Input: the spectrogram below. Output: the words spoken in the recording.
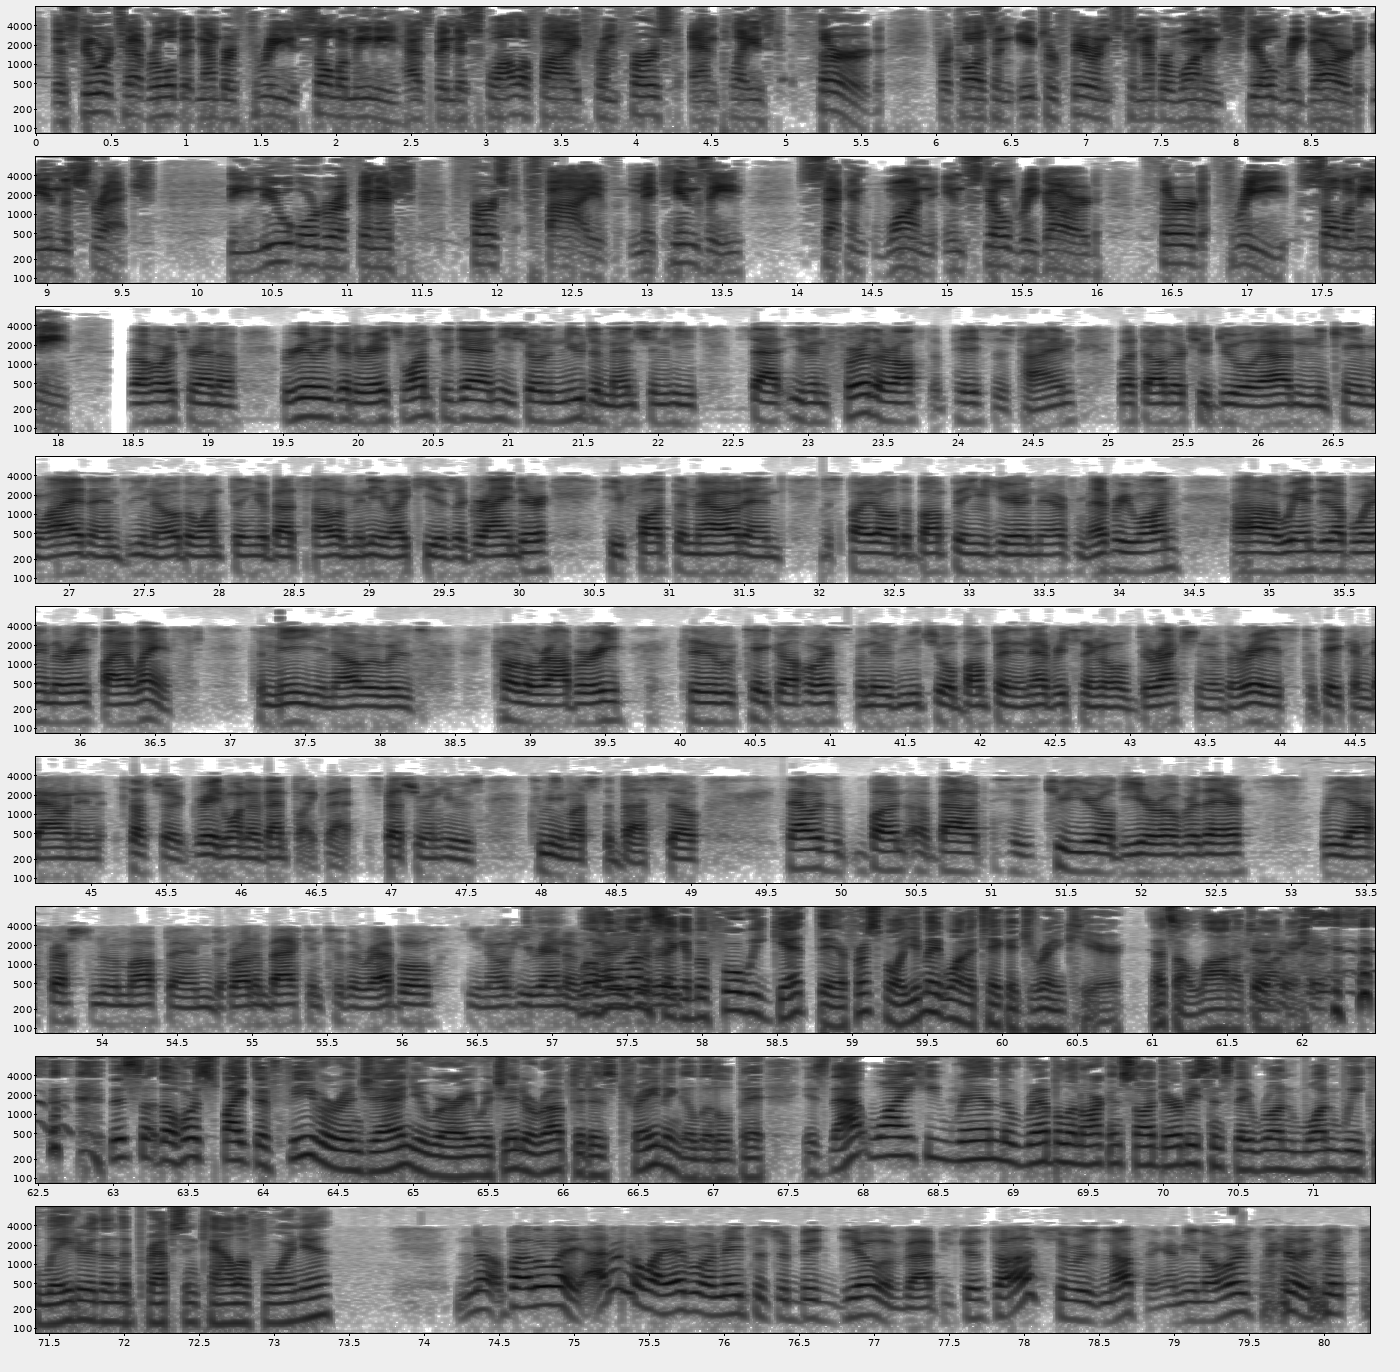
The stewards have ruled that number three, Solomini, has been disqualified from first and placed third for causing interference to number one, Instilled Regard, in the stretch. The new order of finish, first five, McKinzie, second one, Instilled Regard, third three, Solomini. The horse ran a really good race. Once again, he showed a new dimension. He sat even further off the pace this time, let the other two duel out, and he came wide. And, you know, the one thing about Solomini, like he is a grinder, he fought them out, and despite all the bumping here and there from everyone, uh, we ended up winning the race by a length. To me, you know, it was total robbery to take a horse when there's mutual bumping in every single direction of the race to take him down in such a grade one event like that, especially when he was, to me, much the best. So that was about, his two year old year over there. We uh, freshened him up and brought him back into the Rebel. You know, he ran a well. hold on a second before we get there. First of all, you may want to take a drink here. That's a lot of talking. this uh, the horse spiked a fever in January, which interrupted his training a little bit. Is that why he ran the Rebel and Arkansas Derby since they run one week later than the preps in California? No, by the way, I don't know why everyone made such a big deal of that because to us it was nothing. I mean, the horse really missed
